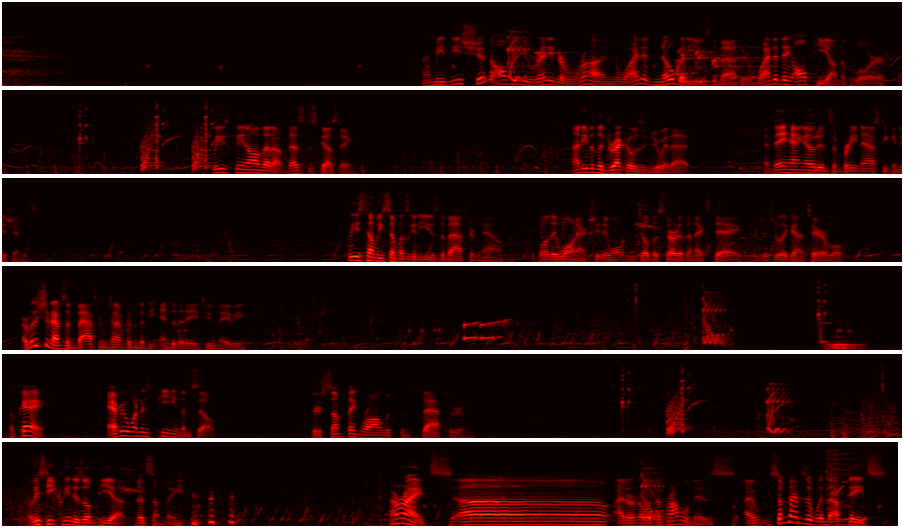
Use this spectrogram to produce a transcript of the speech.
I mean, these should all be ready to run. Why did nobody use the bathroom? Why did they all pee on the floor? Please clean all that up. That's disgusting. Not even the Dreckos enjoy that. And they hang out in some pretty nasty conditions. Please tell me someone's going to use the bathroom now. Well, they won't, actually. They won't until the start of the next day, which is really kind of terrible. I really should have some bathroom time for them at the end of the day, too, maybe. Okay. Everyone is peeing themselves. There's something wrong with the bathroom. At least he cleaned his own pee up. That's something. All right. Uh, I don't know what the problem is. I, sometimes with updates,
